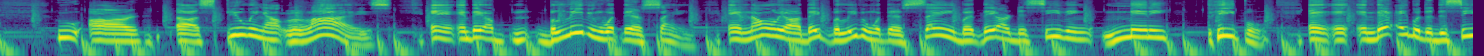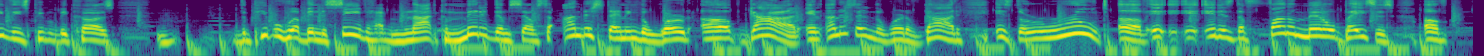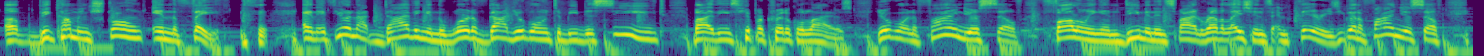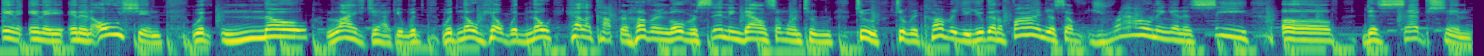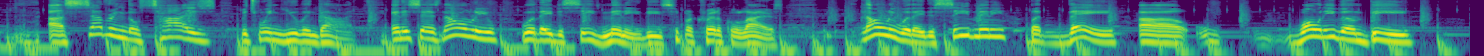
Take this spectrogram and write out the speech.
who are uh, spewing out lies, and, and they are believing what they're saying. And not only are they believing what they're saying, but they are deceiving many people. And, and, and, they're able to deceive these people because the people who have been deceived have not committed themselves to understanding the word of God. And understanding the word of God is the root of it, it, it is the fundamental basis of of becoming strong in the faith. and if you're not diving in the word of God, you're going to be deceived by these hypocritical liars. You're going to find yourself following in demon inspired revelations and theories. You're going to find yourself in, in a in an ocean with no life jacket, with with no help, with no helicopter hovering over sending down someone to to to recover you. You're going to find yourself drowning in a sea of deception uh, severing those ties between you and God. And it says, not only will they deceive many, these hypocritical liars, not only will they deceive many, but they uh, won't even be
